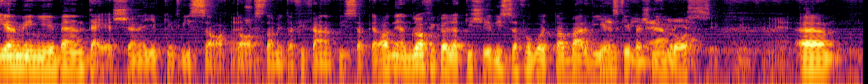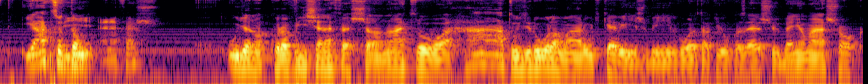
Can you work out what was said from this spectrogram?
élményében teljesen egyébként visszaadta Teljesen. azt, amit a FIFA-nak vissza kell adni. A grafikailag kicsi visszafogottabb, bár Mint képest nem rossz. Eh, Játszottam NFS. ugyanakkor a Vision NFS-sel, a Nitro-val, hát úgy róla már úgy kevésbé voltak jók az első benyomások.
